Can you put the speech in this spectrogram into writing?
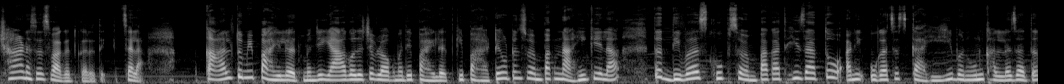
छान असं स्वागत करते. चला काल तुम्ही पाहिलं म्हणजे या अगोदरच्या ब्लॉगमध्ये पाहिलं की पहाटे उठून स्वयंपाक नाही केला तर दिवस खूप स्वयंपाकातही जातो आणि उगाच काहीही बनवून खाल्लं जातं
